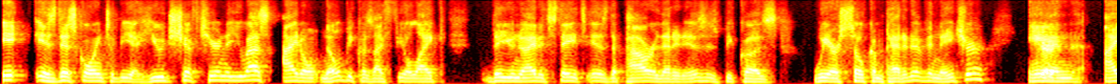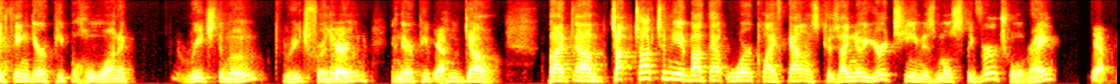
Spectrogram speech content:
it, is this going to be a huge shift here in the US? I don't know because I feel like the United States is the power that it is, is because we are so competitive in nature. And sure. I think there are people who want to reach the moon, reach for the sure. moon, and there are people yep. who don't. But um, talk, talk to me about that work life balance because I know your team is mostly virtual, right? Yep.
